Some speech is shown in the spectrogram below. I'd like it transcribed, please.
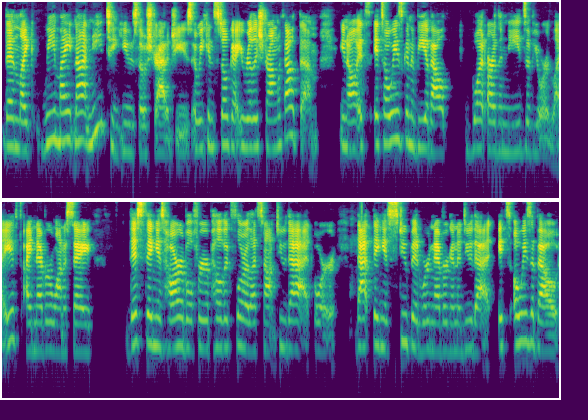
then like we might not need to use those strategies and we can still get you really strong without them. You know, it's it's always going to be about what are the needs of your life. I never want to say this thing is horrible for your pelvic floor, let's not do that or that thing is stupid, we're never going to do that. It's always about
